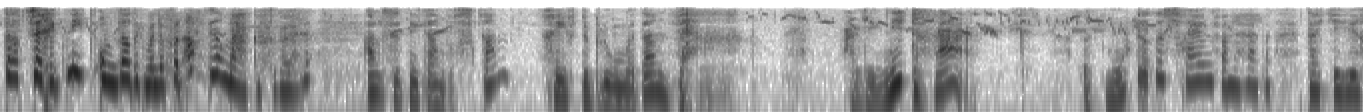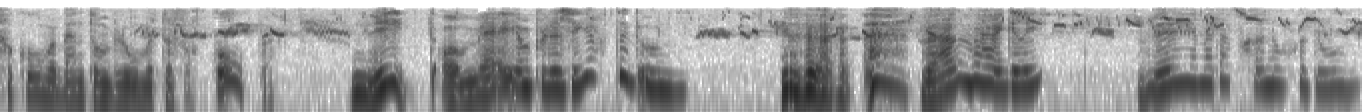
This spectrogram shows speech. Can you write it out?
Dat zeg ik niet omdat ik me ervan af wil maken, freule. Als het niet anders kan, geef de bloemen dan weg. Alleen niet te vaak. Het moet er de schijn van hebben dat je hier gekomen bent om bloemen te verkopen. Niet om mij een plezier te doen. Wel, Marguerite, wil je me dat genoegen doen?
